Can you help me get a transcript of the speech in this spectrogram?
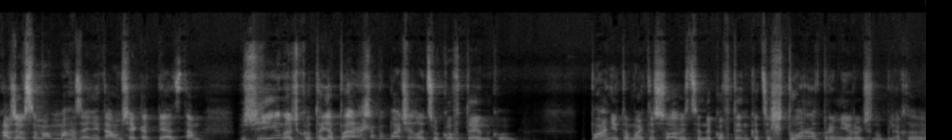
А вже в самому магазині там взагалі капець. Там жіночку, то я перша побачила цю ковтинку. Пані, то майте совість, це не ковтинка, це штора в примірочну, бляха.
